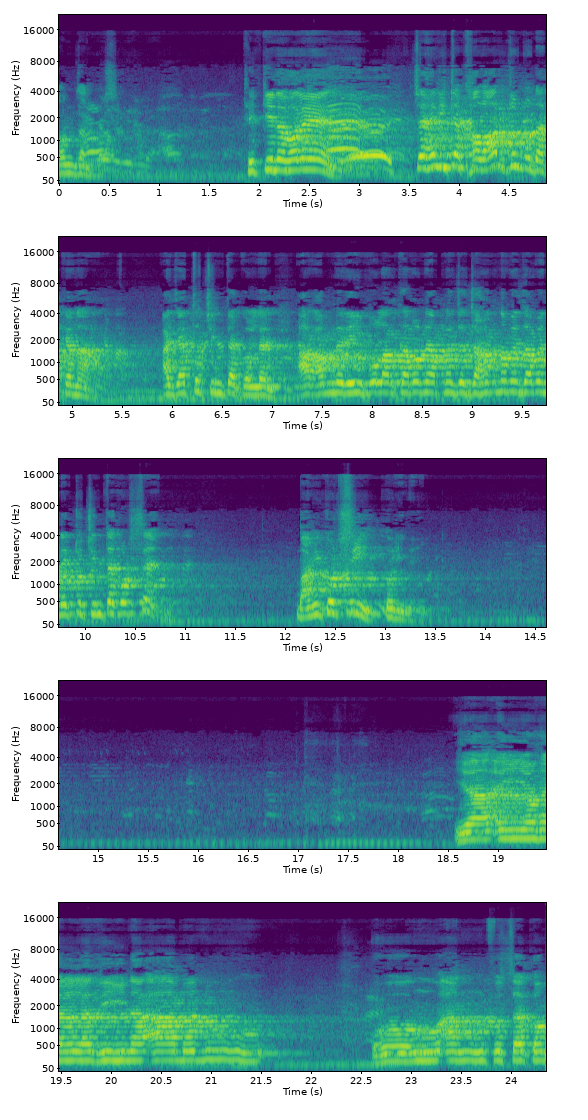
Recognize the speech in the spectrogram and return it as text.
রমজান মাসে। ঠিক কিনা বলেন? চেহারিটা খাওয়ার জন্য ডাকে না। আজ এত চিন্তা করলেন। আর আপনার এই বলার কারণে আপনি যে জাহান নামে যাবেন, একটু চিন্তা করছেন? আমি করছি, করি নাই। يا أيها الذين آمنوا قوموا أنفسكم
